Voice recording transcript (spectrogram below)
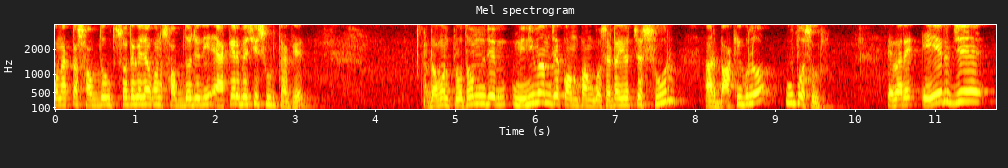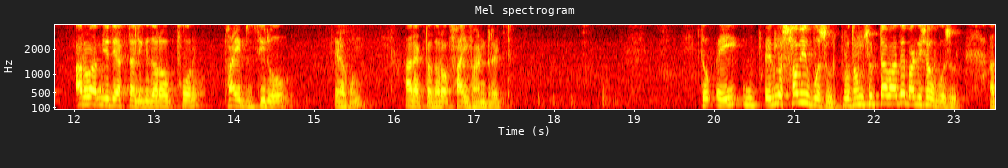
কোনো একটা শব্দ উৎস থেকে যখন শব্দ যদি একের বেশি সুর থাকে, তখন প্রথম যে মিনিমাম যে কম্পাঙ্ক সেটাই হচ্ছে সুর আর বাকিগুলো উপসুর। এবারে এর যে আরও আমি যদি একটা লিখি, ধরো ফোর ফাইভ জিরো এরকম। আর একটা ধরো ফাইভ হান্ড্রেড তো এই এগুলো সবই উপসুর। প্রথম সুরটা বাদে বাকি সব উপসুর। আর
